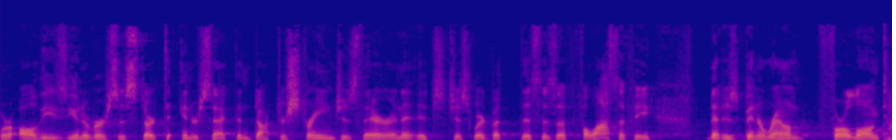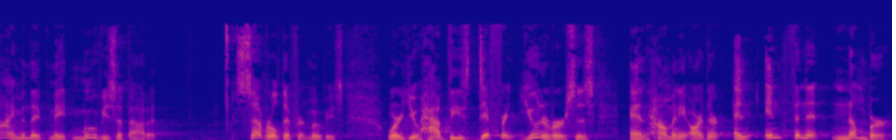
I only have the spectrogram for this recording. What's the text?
where all these universes start to intersect and Doctor Strange is there and it's just weird. But this is a philosophy that has been around for a long time and they've made movies about it. Several different movies where you have these different universes and how many are there? An infinite number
